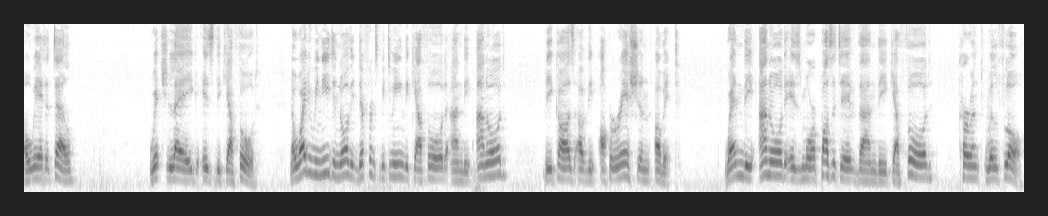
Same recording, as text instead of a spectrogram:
a way to tell which leg is the cathode. Now, why do we need to know the difference between the cathode and the anode? Because of the operation of it. When the anode is more positive than the cathode, current will flow.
